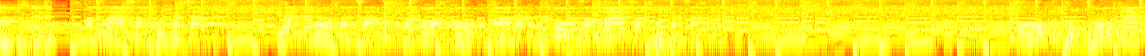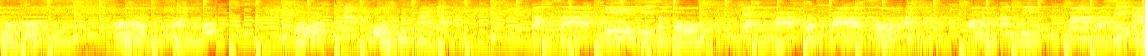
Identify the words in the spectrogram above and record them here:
อะได้เลยสัมมาสัมพุทธัสสะนะโมตัสสะภะคะวะโต อะระหะโต สัมมาสัมพุทธัสสะโอมพุทโธนาโถ โอมธัมโมโอมนะโมพุทธายะตัสสาเกสิสโตยะขาคงคาโสตังปวัตตันติ มารเสนา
